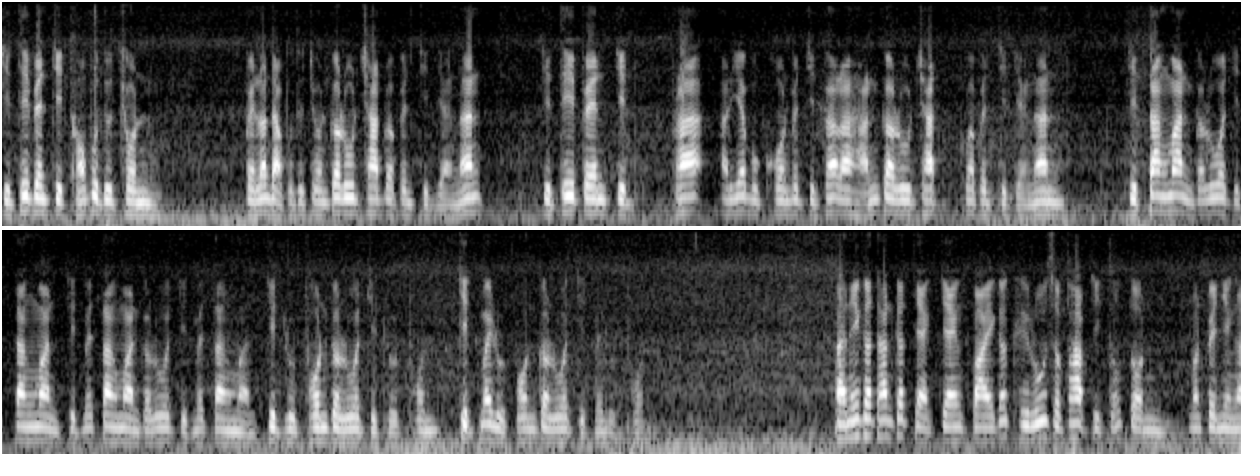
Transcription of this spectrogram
จิตที่เป็นจิตของปุถุชน เป็นระดับปุถุชนก็รู้ชัดว่าเป็นจิตอย่างนั้น จิตที่เป็นจิต พระอริยบุคคลเป็นจิตพระอรหันต์ก็รู้ชัดว่าเป็นจิตอย่างนั้น จิตตั้งมั่นก็รู้ว่าจิตตั้งมั่น จิตไม่ตั้งมั่นก็รู้ว่าจิตไม่ตั้งมั่น จิตหลุดพ้นก็รู้ว่าจิตหลุดพ้น จิตไม่หลุดพ้นก็รู้ว่าจิตไม่หลุดพ้น อันนี้ก็ท่านก็แจกแจงไปก็คือรู้สภาพจิตของตน มันเป็นยังไง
